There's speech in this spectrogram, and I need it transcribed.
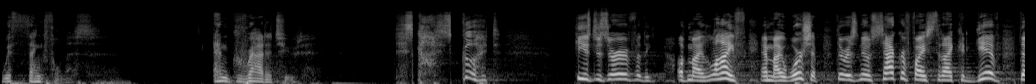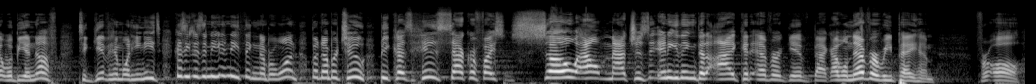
with thankfulness and gratitude This God is good. He is deserving of my life and my worship. There is no sacrifice that I could give that would be enough to give him what he needs because he doesn't need anything, number one. But number two, because his sacrifice so outmatches anything that I could ever give back. I will never repay him for all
